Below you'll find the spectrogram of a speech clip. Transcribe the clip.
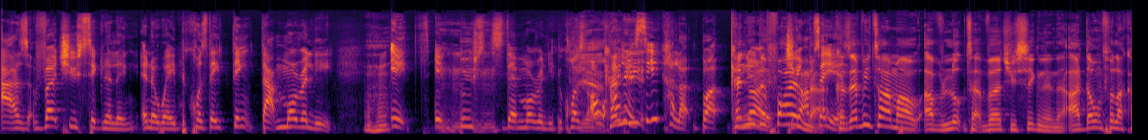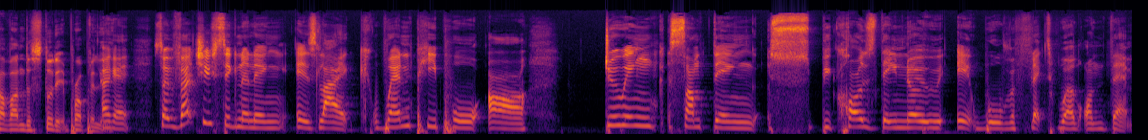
as virtue signaling in a way because they think that morally mm-hmm. it it mm-hmm, boosts mm-hmm. them morally because Yeah. oh Can I don't see color, but Can no. you Do define you get what I'm that? saying? Because every time I, I've looked at virtue signaling, I don't feel like I've understood it properly. Okay. So virtue signaling is like when people are doing something because they know it will reflect well on them.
